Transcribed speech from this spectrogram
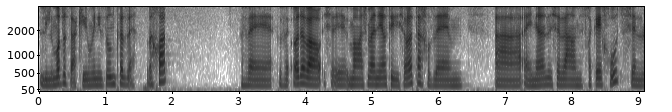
ללמוד אותה, כאילו מין איזון כזה. נכון. ו, ועוד דבר שממש מעניין אותי לשאול אותך, זה ה- העניין הזה של המשחקי חוץ, של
